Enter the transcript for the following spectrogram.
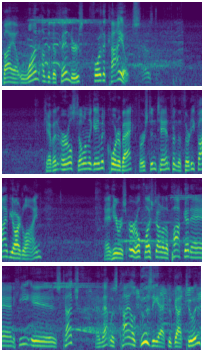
by one of the defenders for the Coyotes. Kevin Earl still in the game at quarterback. First and 10 from the 35 yard line. And here is Earl flushed out of the pocket, and he is touched. And that was Kyle Guziak who got to him.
